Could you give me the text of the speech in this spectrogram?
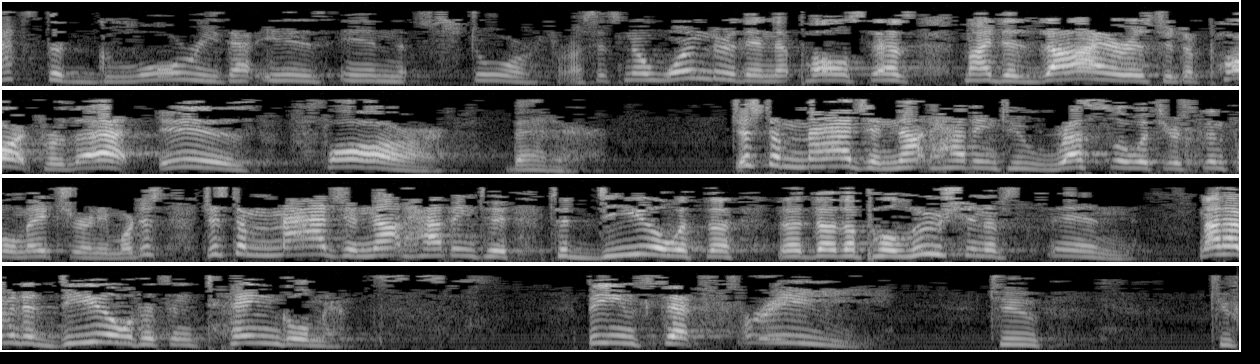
That's the glory that is in store for us. It's no wonder then that Paul says, My desire is to depart, for that is far better. Just imagine not having to wrestle with your sinful nature anymore. Just, just imagine not having to, to deal with the, the, the, the pollution of sin, not having to deal with its entanglements, being set free to, to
